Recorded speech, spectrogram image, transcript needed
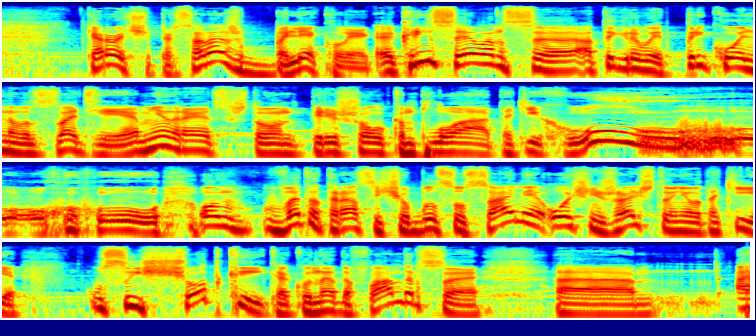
Короче, персонажи блеклые. Крис Эванс э, отыгрывает прикольного злодея. Мне нравится, что он перешел к амплуа таких Он в этот раз еще был с усами. Очень жаль, что у него такие усы щеткой, как у Неда Фландерса, а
